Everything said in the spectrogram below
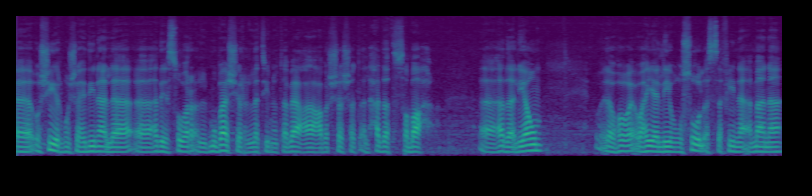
أشير مشاهدينا إلى هذه الصور المباشرة التي نتابعها عبر شاشة الحدث صباح هذا اليوم. وهي لوصول السفينة أمانة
